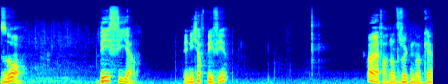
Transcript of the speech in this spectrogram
So. B4. Bin ich auf B4? Oh, einfach nur drücken, okay.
